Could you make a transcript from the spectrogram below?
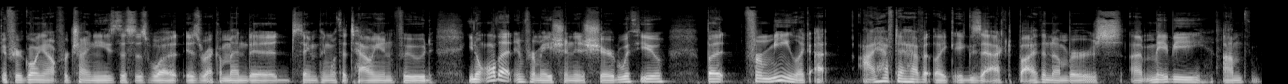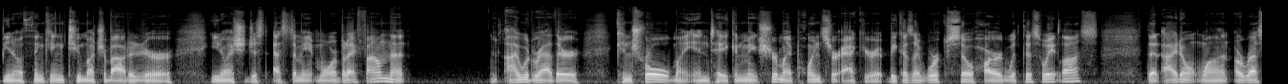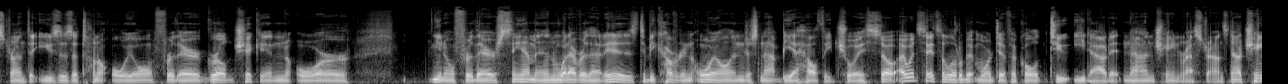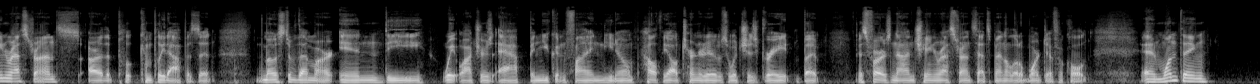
if you're going out for Chinese, this is what is recommended. Same thing with Italian food. You know, all that information is shared with you. But for me, like, I, I have to have it like exact by the numbers. Uh, maybe I'm you know thinking too much about it, or you know I should just estimate more. But I found that I would rather control my intake and make sure my points are accurate because I've worked so hard with this weight loss that I don't want a restaurant that uses a ton of oil for their grilled chicken or you know, for their salmon, whatever that is, to be covered in oil and just not be a healthy choice. So I would say it's a little bit more difficult to eat out at non chain restaurants. Now, chain restaurants are the p- complete opposite. Most of them are in the Weight Watchers app, and you can find, you know, healthy alternatives, which is great. But as far as non chain restaurants, that's been a little more difficult. And one thing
